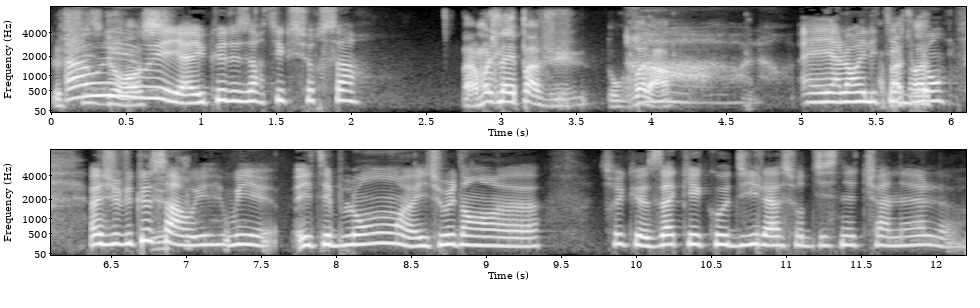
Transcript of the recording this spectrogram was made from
le Ah fils oui, de Ross. oui, il y a eu que des articles sur ça. Bah, moi je l'avais pas vu, donc voilà. Ah, voilà. Et alors, il était bah, blond. Ah, J'ai vu que il ça, était- oui. Oui, il était blond. euh, Il jouait dans. Truc euh, Zack et Cody là sur Disney Channel euh,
